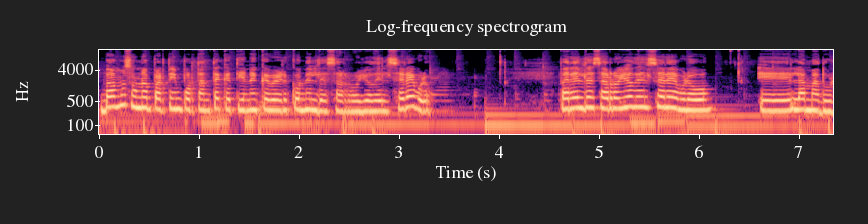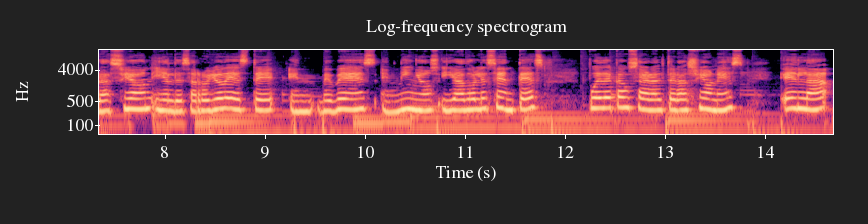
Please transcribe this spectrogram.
Vamos a una parte importante que tiene que ver con el desarrollo del cerebro. Para el desarrollo del cerebro, eh, la maduración y el desarrollo de este en bebés, en niños y adolescentes puede causar alteraciones en la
